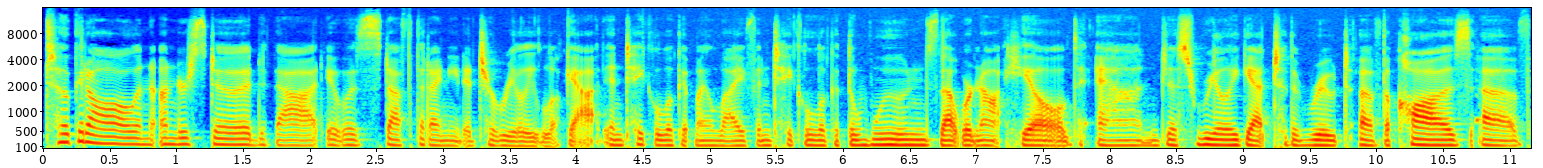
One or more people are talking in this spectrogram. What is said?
took it all and understood that it was stuff that I needed to really look at and take a look at my life and take a look at the wounds that were not healed and just really get to the root of the cause of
